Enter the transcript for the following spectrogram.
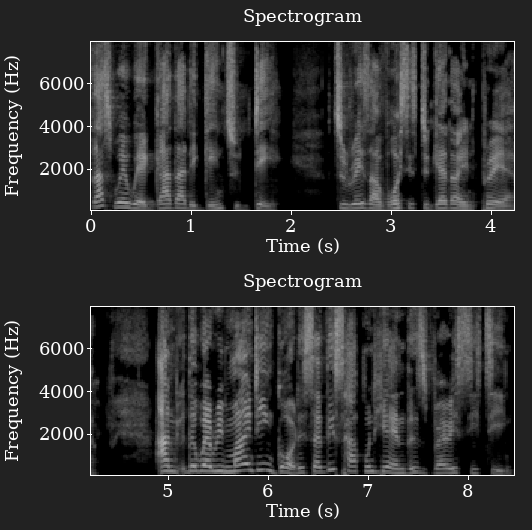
That's where we're gathered again today to raise our voices together in prayer. And they were reminding God, they said, This happened here in this very city.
